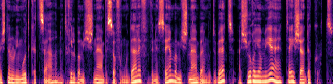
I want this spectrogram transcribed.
יש לנו לימוד קצר, נתחיל במשנה בסוף עמוד א' ונסיים במשנה בעמוד ב', השיעור היום יהיה 9 דקות.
